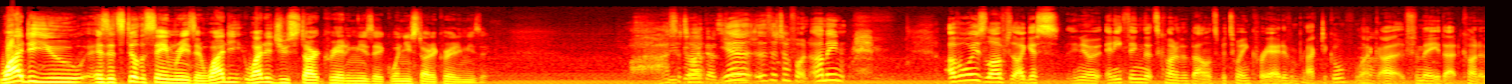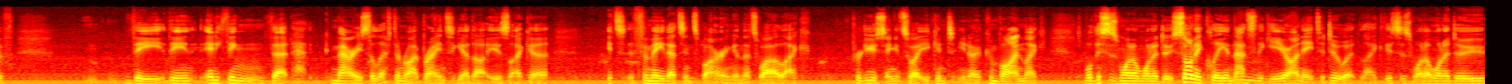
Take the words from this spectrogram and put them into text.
why do you? Is it still the same reason? Why do? You, why did you start creating music when you started creating music? that's a feel like tough. that's yeah, changed? it's a tough one. I mean, I've always loved, I guess, you know, anything that's kind of a balance between creative and practical. Like Uh-huh. uh, for me, that kind of the the anything that marries the left and right brain together is like a. It's for me that's inspiring, and that's why I like producing. It's why you can you know combine like, well, this is what I want to do sonically, and that's the Mm. gear I need to do it. Like this is what I want to do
